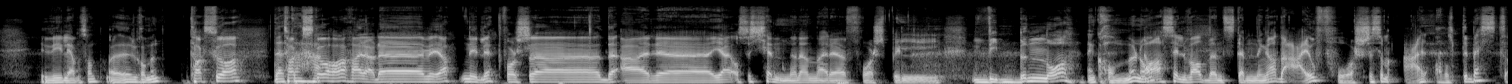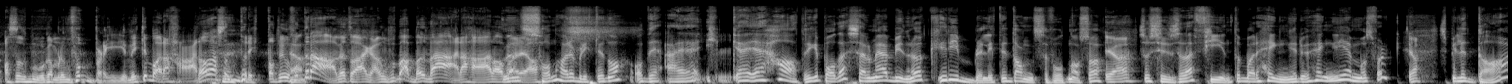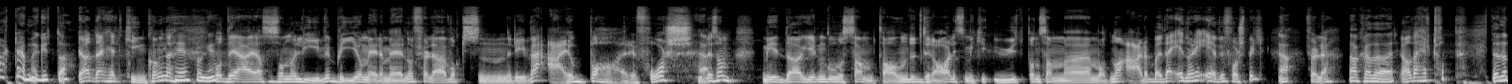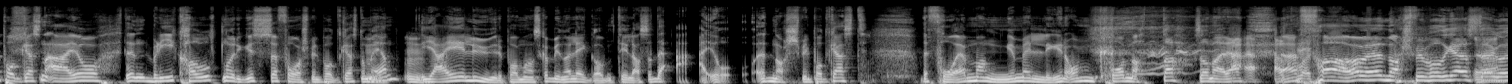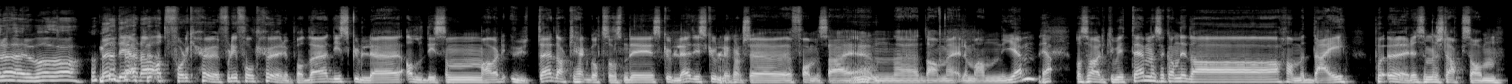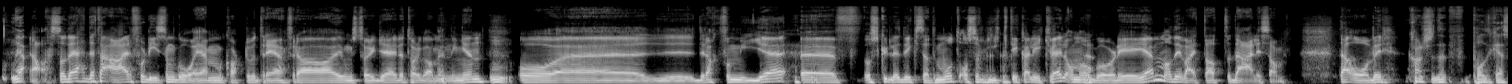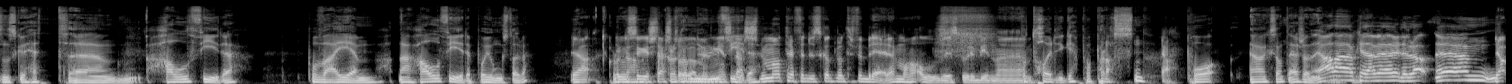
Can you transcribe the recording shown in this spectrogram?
Williamson, velkommen. Takk skal du ha. Dette Takk skal du ha. Her er det ja, nydelig. Fors, eh, det er eh, Jeg også kjenner den derre vorspiel-vibben nå. Den kommer nå. Ja, Selve adventsstemninga. Det er jo vorset som er alltid best. Altså, gode gamle, Hvorfor blir vi ikke bare her, da? Det er så dritt at vi hvorfor Ja. drar vi ut hver gang? Hvorfor bare, være her? Da? Men Bare, ja. sånn har det blitt til nå, og det er jeg ikke Jeg hater ikke på det. Selv om jeg begynner å krible litt i dansefoten også, Ja. så syns jeg det er fint å bare henge, henge hjemme hos folk. Ja. Spille dart med gutta. Ja, det er helt King Kong, det. Konge. Og det er altså sånn, og livet blir jo mer og mer Nå føler jeg voksenlivet er jo bare vors. Ja. Liksom. Middager, den gode samtalen. Du drar liksom ikke ut på den samme måten. Nå er det bare, det er, nå er det evig vorspiel, Ja. føler jeg. Det er akkurat det der. Ja, det er helt topp. Denne podkasten er jo Den blir kalt Norges vorspiel-podkast nummer én. Mm, Jeg lurer på om man skal begynne å legge om til altså Det er jo et nachspiel-podkast. Det får jeg mange meldinger om på natta. Sånn er Det er faen meg med nachspiel-podkast jeg går og hører på nå! Men det er da at folk hører, fordi folk hører på det de skulle, Alle de som har vært ute, det har ikke helt gått sånn som de skulle. De skulle kanskje få med seg en eh, dame eller mann hjem, Ja. og så har det ikke blitt det. Men så kan de da ha med deg på øret som en slags sånn Ja. Så det, dette er for de som går hjem kvart over tre fra Youngstorget eller Torgallmenningen og eh, drakk for mye eh, og skulle drikke seg til mot, og så gikk de ikke allikevel, og nå går de hjem, og de veit at det er liksom Det er over. Kanskje podkasten skulle hett eh, Halv fire på vei hjem Nei, halv fire på Youngstorget. Ja, Klokka- klokka 04. Du må treffe, du skal du må treffe bredere. Må ha alle de store byene På torget, på plassen. Ja. På Ja, ikke sant? Jeg skjønner. Ja, nei, ok, det er veldig bra. Um, Ja,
